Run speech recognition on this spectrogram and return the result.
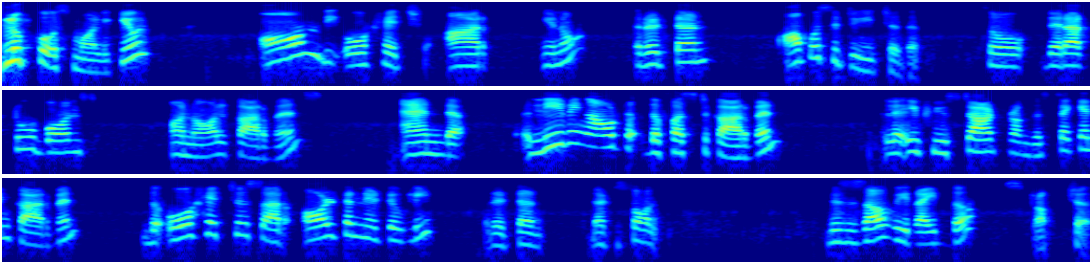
glucose molecule, all the OH are, you know, written opposite to each other. So there are two bonds on all carbons and leaving out the first carbon, if you start from the second carbon, the OHs are alternatively written. That is all. This is how we write the structure.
